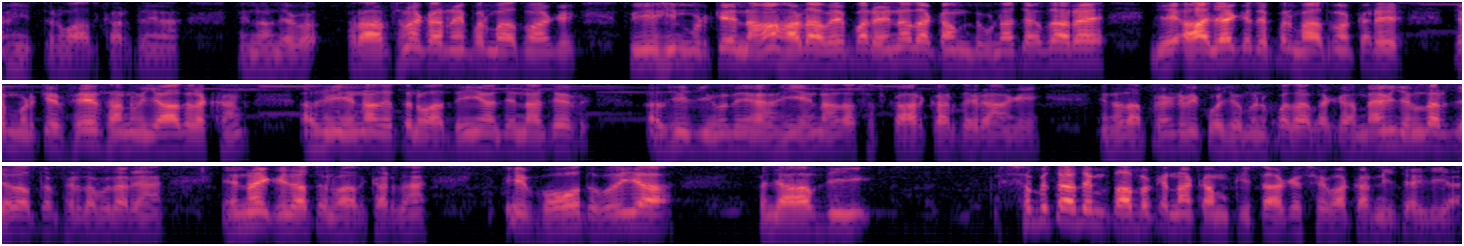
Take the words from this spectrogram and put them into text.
ਅਸੀਂ ਧੰਨਵਾਦ ਕਰਦੇ ਹਾਂ। ਇਹਨਾਂ ਦੇ ਪ੍ਰਾਰਥਨਾ ਕਰਨੇ ਪਰਮਾਤਮਾ ਅੱਗੇ ਵੀ ਇਹੀ ਮੁੜ ਕੇ ਨਾ ਹੜ ਆਵੇ, ਪਰ ਇਹਨਾਂ ਦਾ ਕੰਮ ਦੂਣਾ ਚੱਲਦਾ ਰਹੇ। ਜੇ ਆ ਜਾਏ ਕਿਤੇ ਪਰਮਾਤਮਾ ਕਰੇ ਤੇ ਮੁੜ ਕੇ ਫਿਰ ਸਾਨੂੰ ਯਾਦ ਰੱਖਣ। ਅਸੀਂ ਇਹਨਾਂ ਦੇ ਧੰਨਵਾਦੀ ਹਾਂ, ਜਿੰਨਾ ਚਿਰ ਅਸੀਂ ਜਿਉਂਦੇ ਹਾਂ, ਅਸੀਂ ਇਹਨਾਂ ਦਾ ਸਤਿਕਾਰ ਕਰਦੇ ਰਹਾਂਗੇ, ਇਹਨਾਂ ਦਾ ਪਿੰਡ ਵੀ ਕੁਝ ਮੈਨੂੰ ਪਤਾ ਲੱਗਾ, ਮੈਂ ਵੀ ਜਲੰਧਰ ਜ਼ਿਆਦਾ ਤੋਂ ਫਿਰਦਾ ਬੁਦਾ ਰਿਹਾ, ਇਹਨਾਂ ਹੀ ਕਿਹਦਾ ਧੰਨਵਾਦ ਕਰਦਾ। ਇਹ ਬਹੁਤ ਵਧੀਆ ਪੰਜਾਬ ਦੀ ਸਭਿਅਤਾ ਦੇ ਮੁਤਾਬਕ ਇਹਨਾਂ ਕੰਮ ਕੀਤਾ ਕਿ ਸੇਵਾ ਕਰਨੀ ਚਾਹੀਦੀ ਆ।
